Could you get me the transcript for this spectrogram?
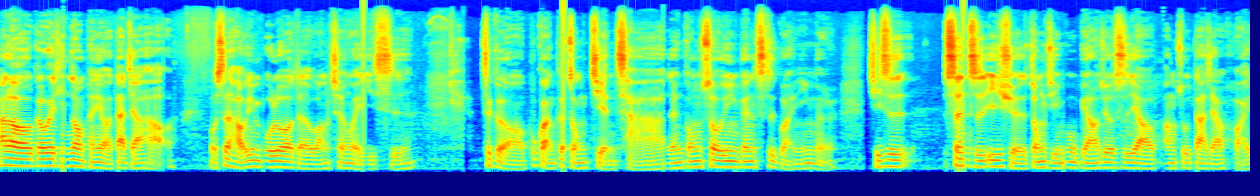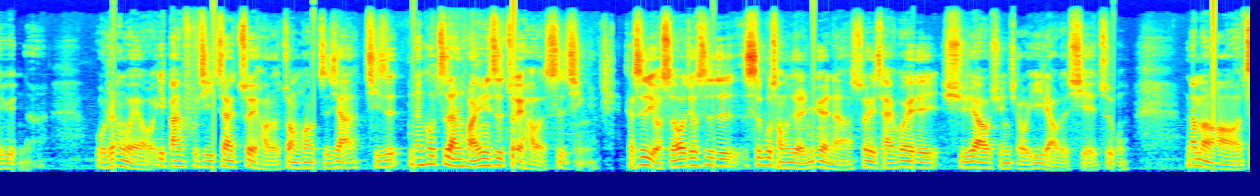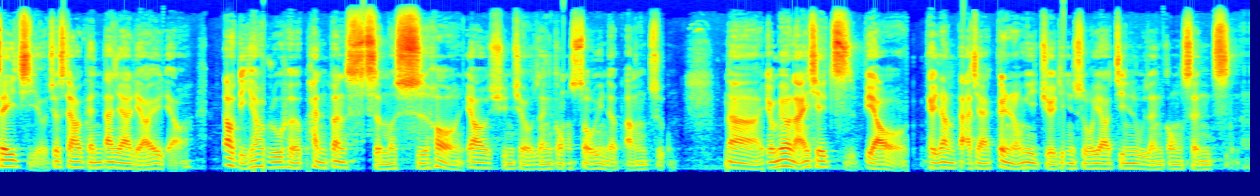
Hello，各位听众朋友，大家好，我是好孕部落的王成伟医师。这个哦，不管各种检查、人工受孕跟试管婴儿，其实生殖医学的终极目标就是要帮助大家怀孕啊。我认为哦，一般夫妻在最好的状况之下，其实能够自然怀孕是最好的事情。可是有时候就是事不从人愿啊，所以才会需要寻求医疗的协助。那么哦，这一集我就是要跟大家聊一聊。到底要如何判断什么时候要寻求人工受孕的帮助？那有没有哪一些指标可以让大家更容易决定说要进入人工生殖呢？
